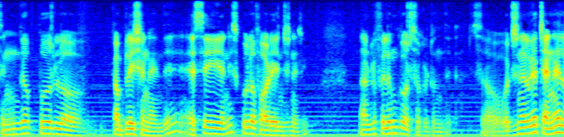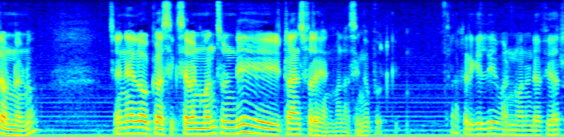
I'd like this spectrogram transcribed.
సింగపూర్లో కంప్లీషన్ అయింది. ఎస్ఈ అని స్కూల్ ఆఫ్ ఆడియో ఇంజనీరింగ్. దాంట్లో ఫిలిం కోర్స్ ఒకటి ఉంది. సో ఒరిజినల్గా చెన్నైలో ఉన్నాను. చెన్నైలో ఒక సిక్స్ సెవెన్ మంత్స్ ఉండి ట్రాన్స్ఫర్ అయ్యాను మళ్ళీ సింగపూర్కి. సో అక్కడికి వెళ్ళి one one and half year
